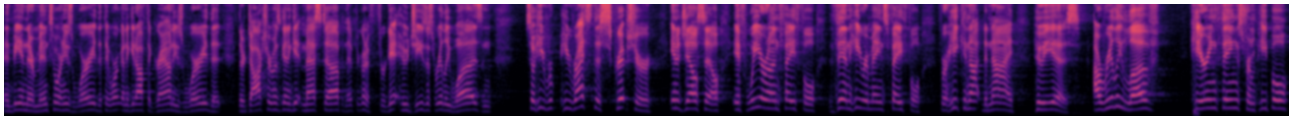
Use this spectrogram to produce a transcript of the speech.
and being their mentor. And he was worried that they weren't going to get off the ground. He was worried that their doctrine was going to get messed up and that they're going to forget who Jesus really was. And so he, he writes this scripture in a jail cell if we are unfaithful, then he remains faithful for he cannot deny who he is. I really love hearing things from people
